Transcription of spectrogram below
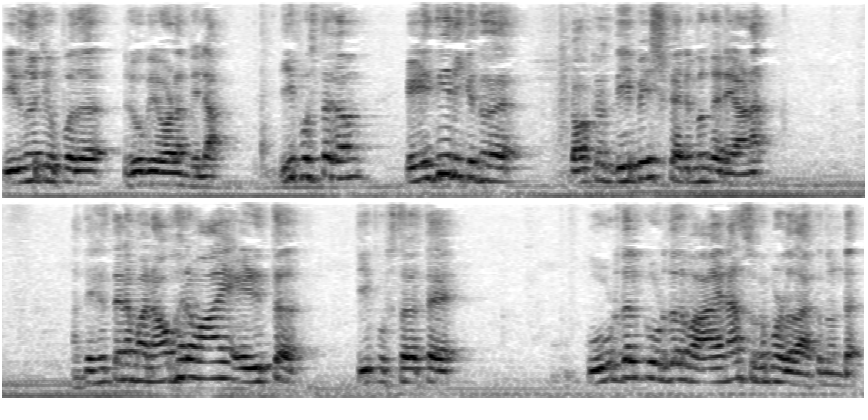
ഇരുന്നൂറ്റി മുപ്പത് രൂപയോളം വില. ഈ പുസ്തകം എഴുതിയിരിക്കുന്നത് ഡോക്ടർ ദീപേഷ് കരിമ്പങ്കരയാണ്. അദ്ദേഹത്തിന്റെ മനോഹരമായ എഴുത്ത് ഈ പുസ്തകത്തെ കൂടുതൽ കൂടുതൽ വായനാ സുഖമുള്ളതാക്കുന്നുണ്ട്.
